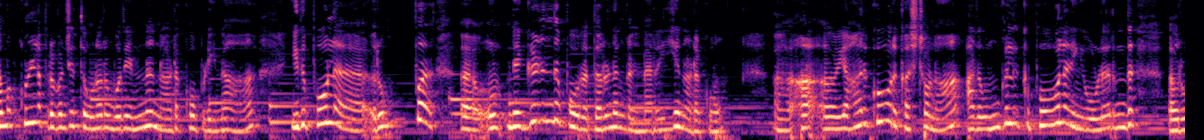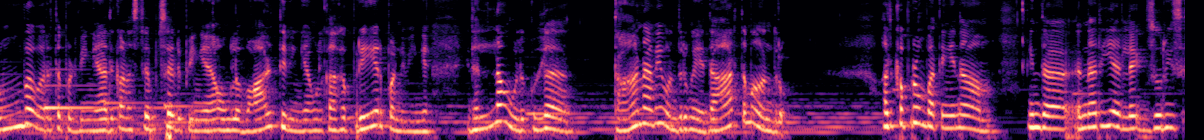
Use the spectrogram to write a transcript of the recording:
நமக்குள்ள பிரபஞ்சத்தை உணரும் போது என்ன நடக்கும் அப்படின்னா இது போல் ரொம்ப நெகிழ்ந்து போகிற தருணங்கள் நிறைய நடக்கும். யாருக்கோ ஒரு கஷ்டம்னா அதை உங்களுக்கு போல் நீங்கள் உணர்ந்து ரொம்ப வருத்தப்படுவீங்க. அதுக்கான ஸ்டெப்ஸ் எடுப்பீங்க. அவங்கள வாழ்த்துவீங்க. அவங்களுக்காக ப்ரேயர் பண்ணுவீங்க. இதெல்லாம் உங்களுக்குள்ள தானாகவே வந்துருங்க. யதார்த்தமாக வந்துடும் அதுக்கப்புறம் பார்த்தீங்கன்னா இந்த நிறைய லெக்ஸுரிஸ்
